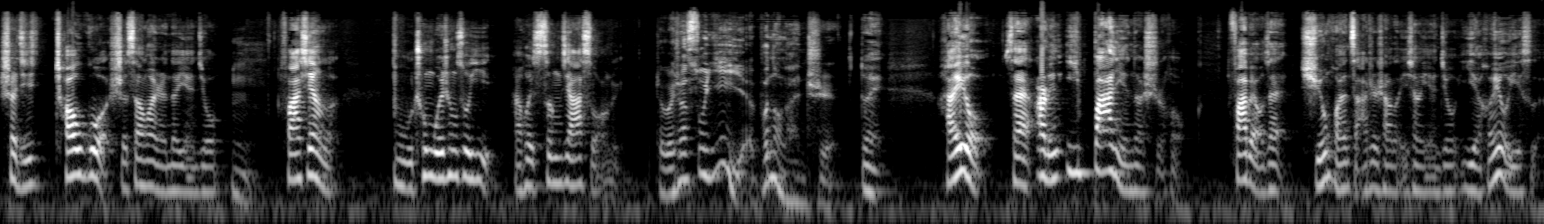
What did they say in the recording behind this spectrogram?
涉及超过十三万人的研究，嗯，发现了补充维生素 E 还会增加死亡率。这维生素 E 也不能乱吃，对，还有在二零一八年的时候，发表在《循环》杂志上的一项研究也很有意思。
